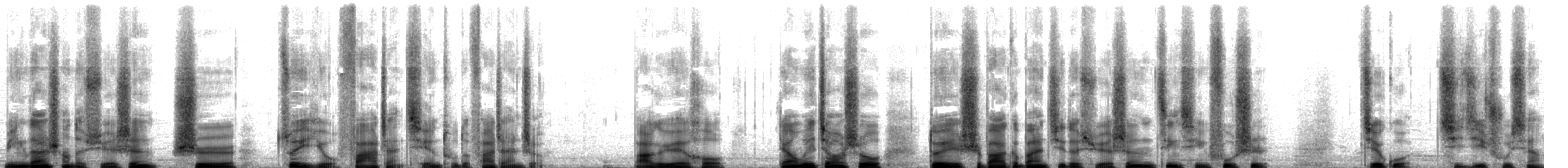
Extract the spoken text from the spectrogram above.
名单上的学生是最有发展前途的发展者。八个月后，两位教授对十八个班级的学生进行复试，结果。奇迹出现了。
